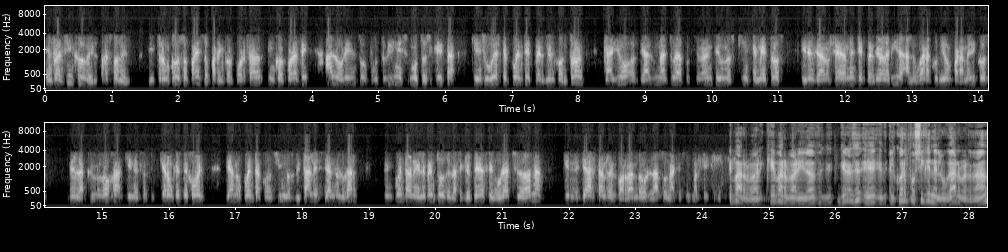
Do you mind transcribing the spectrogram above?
en Francisco del Paso del Troncoso, para esto, para incorporar, incorporarse a Lorenzo Futurines, motociclista, quien sube este puente perdió el control, cayó de alguna altura aproximadamente unos 15 metros y desgraciadamente perdió la vida. Al lugar acudieron paramédicos de la Cruz Roja, quienes asistieron que este joven ya no cuenta con signos vitales, ya en el lugar se encuentran elementos de la Secretaría de Seguridad Ciudadana quienes ya están resguardando la zona Jesús Martín. Qué, Gracias. Eh, el cuerpo sigue en el lugar, ¿verdad?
